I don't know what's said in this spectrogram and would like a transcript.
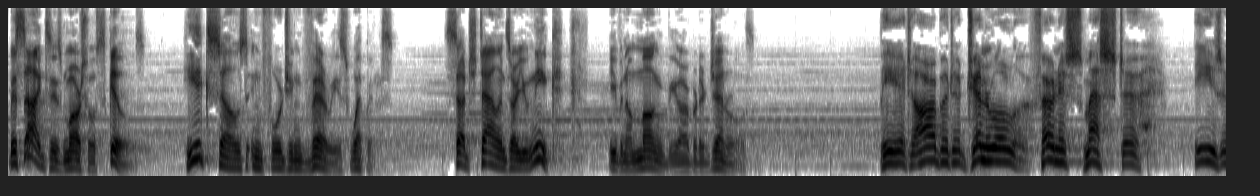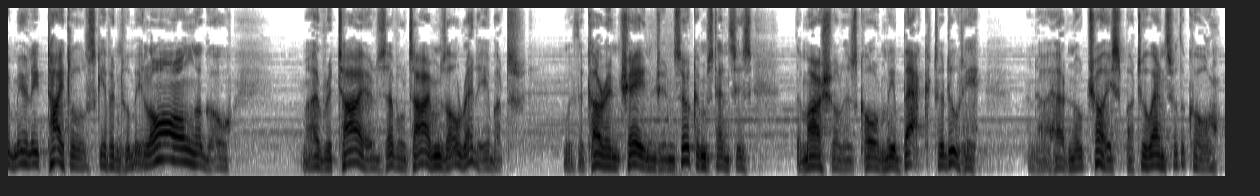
Besides his martial skills, he excels in forging various weapons. Such talents are unique, even among the Arbiter Generals. Be it Arbiter General or Furnace Master, these are merely titles given to me long ago. I've retired several times already, but with the current change in circumstances, the Marshal has called me back to duty, and I had no choice but to answer the call.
